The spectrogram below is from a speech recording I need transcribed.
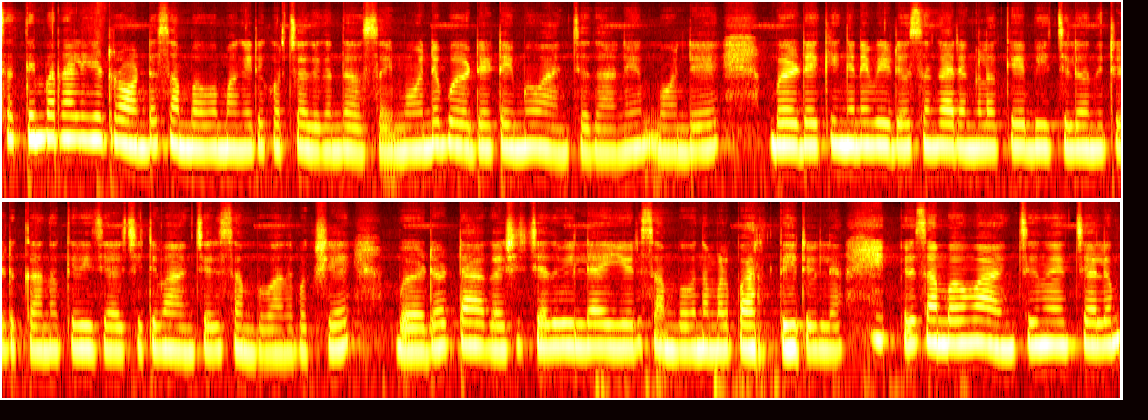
സത്യം പറഞ്ഞാൽ ഈ ഡ്രോണിന്റെ സംഭവം വാങ്ങിയിട്ട് കുറച്ചധികം ദിവസമായി. മോന്റെ ബർത്ത്ഡേ ടൈം വാങ്ങിച്ചതാണ്. മോന്റെ ബർത്ത്ഡേക്ക് ഇങ്ങനെ വീഡിയോസും കാര്യങ്ങളൊക്കെ ബീച്ചിൽ വന്നിട്ട് എടുക്കാമെന്നൊക്കെ വിചാരിച്ചിട്ട് വാങ്ങിച്ചൊരു സംഭവമാണ്. പക്ഷേ ബർത്ത്ഡേ ഒട്ട് ആകർഷിച്ചതുമില്ല. ഈ ഒരു സംഭവം നമ്മൾ പറത്തിയിട്ടില്ല. ഒരു സംഭവം വാങ്ങിച്ചെന്ന് വെച്ചാലും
